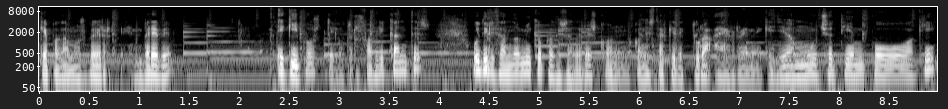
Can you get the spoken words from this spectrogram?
que podamos ver en breve equipos de otros fabricantes utilizando microprocesadores con, esta arquitectura ARM que lleva mucho tiempo aquí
